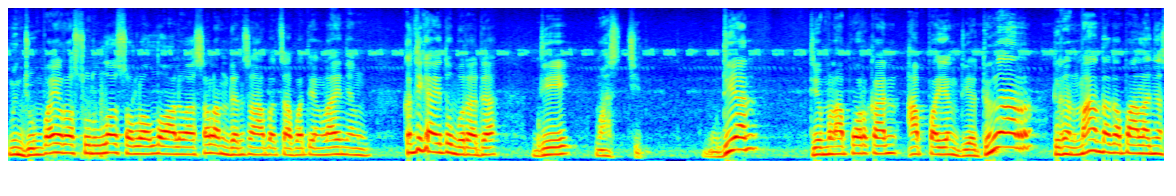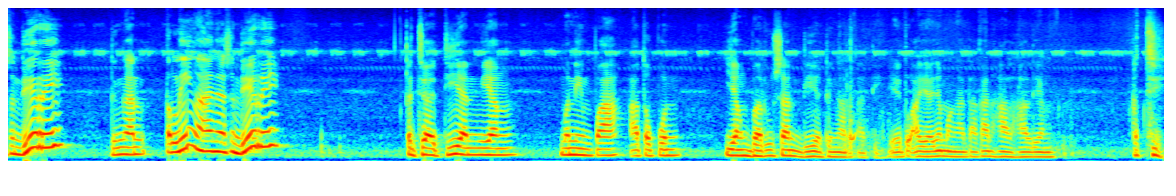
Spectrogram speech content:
menjumpai Rasulullah Shallallahu Alaihi Wasallam dan sahabat-sahabat yang lain yang ketika itu berada di masjid. Kemudian dia melaporkan apa yang dia dengar dengan mata kepalanya sendiri, dengan telinganya sendiri, kejadian yang menimpa ataupun yang barusan dia dengar tadi. Yaitu ayahnya mengatakan hal-hal yang kecil.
